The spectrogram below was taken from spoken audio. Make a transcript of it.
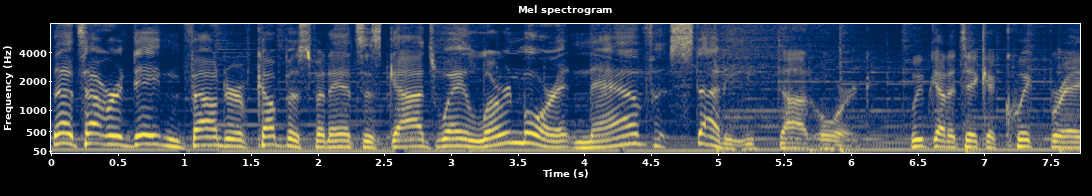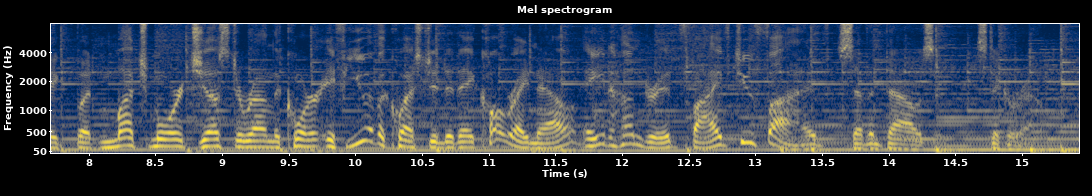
That's Howard Dayton, founder of Compass Finances God's Way. Learn more at navstudy.org. We've got to take a quick break, but much more just around the corner. If you have a question today, call right now 800 525 7000. Stick around.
